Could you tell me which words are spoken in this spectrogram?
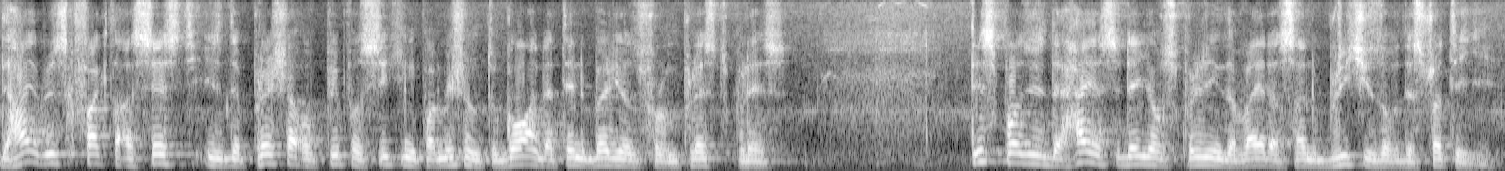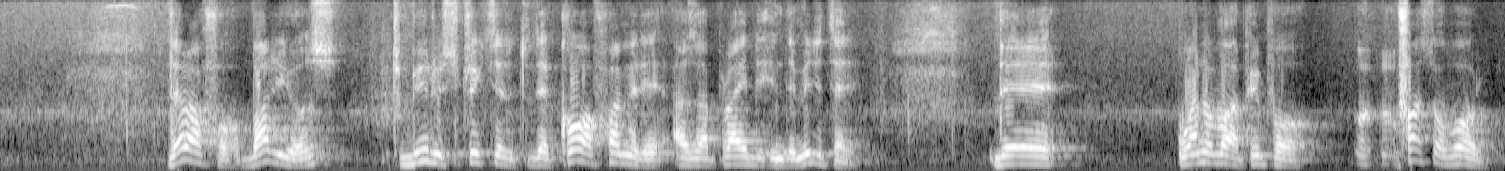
the high risk factor assessed is the pressure of people seeking permission to go and attend burials from place to place. This poses the highest danger of spreading the virus and breaches of the strategy. Therefore, burials to be restricted to the core family as applied in the military. The, one of our people, first of all,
